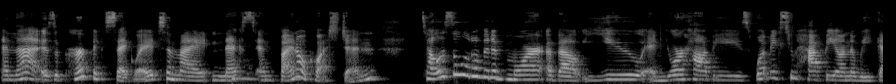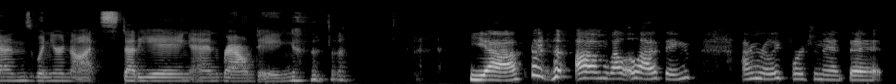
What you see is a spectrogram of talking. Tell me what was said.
and that is a perfect segue to my next and final question tell us a little bit more about you and your hobbies what makes you happy on the weekends when you're not studying and rounding yeah um, well a lot of things I'm really fortunate that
